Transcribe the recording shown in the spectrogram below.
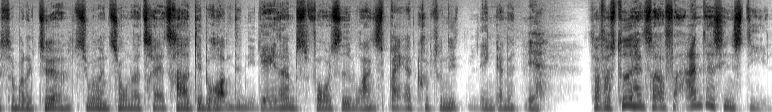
som redaktør, Superman 233, det berømte Neil Adams forside, hvor han springer kryptonit-linkerne. Ja. Så forstod han så at forandre sin stil.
